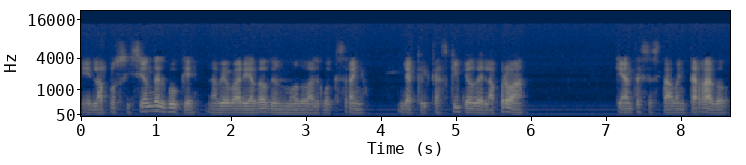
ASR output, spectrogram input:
Y la posición del buque había variado de un modo algo extraño, ya que el casquillo de la proa, que antes estaba enterrado,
